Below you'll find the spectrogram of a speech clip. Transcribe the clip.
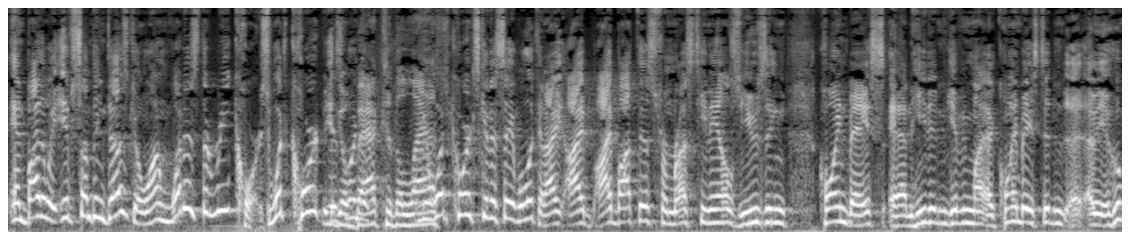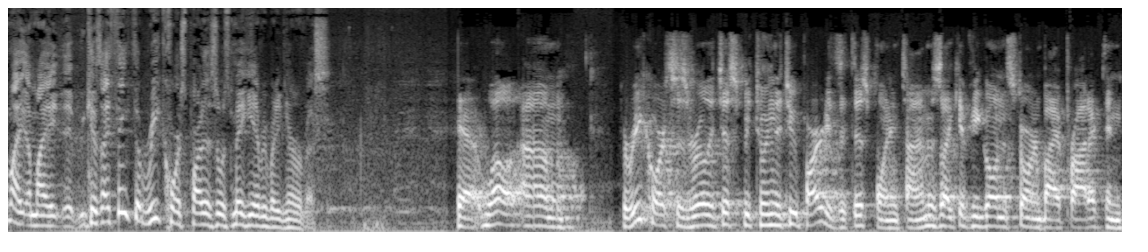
and by the way, if something does go on, what is the recourse? What court We is go going back to the you know, last- what court's going to say? Well, look, I, I I bought this from Rusty Nails using Coinbase, and he didn't give me my Coinbase didn't. uh, I mean, who am I? Am I? Because I think the recourse part of this was making everybody nervous. Yeah, well, um, the recourse is really just between the two parties at this point in time. It's like if you go in the store and buy a product and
